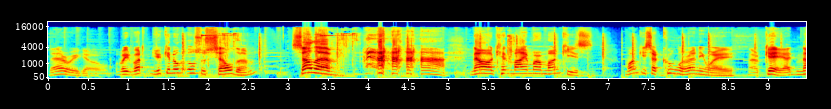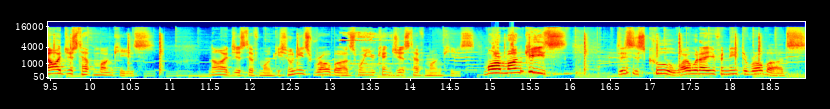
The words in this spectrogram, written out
There we go. Wait, what? You can also sell them? Sell them! now I can buy more monkeys. Monkeys are cooler anyway. Okay, I, now I just have monkeys. Now I just have monkeys. Who needs robots when you can just have monkeys? More monkeys! This is cool. Why would I even need the robots?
